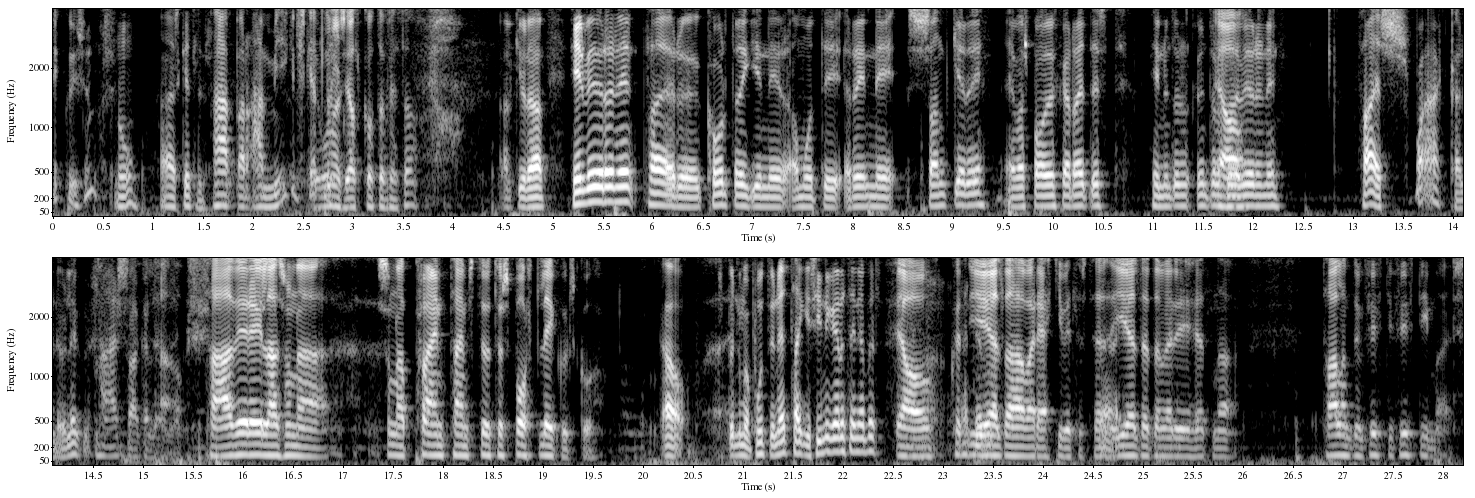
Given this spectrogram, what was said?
siggu í sumar Nú, það er skellur það er bara, það er mikil Ég skellur vona að sko. sé allt gott að frétta. Algjörlega, hinn viðraunin, það eru kórdreikinir á móti reyni sandgerði ef að spáðu ykkar rætist hinn undan, undan Já. viðraunin það er svakalegu leikur það er svakalega leikur. það er eiginlega svona, svona prime time stöðtöð sportleikur sko Já, spurningum að punktu nett takk í síningarættin jafnvel? Já, hvern, ég held að það væri ekki villust Ég held að þetta væri hérna, talandi um 50-50 maður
